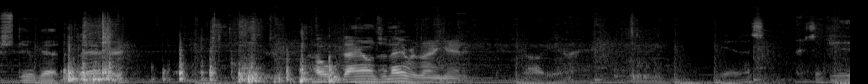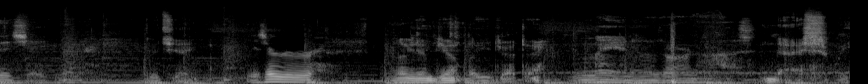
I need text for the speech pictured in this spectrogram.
still got the battery, hold downs and everything in it. Oh yeah. Yeah, that's that's a good shape, man. Good shape. Yes, sir. Look at them jump leads right there. Man, those are nice. Nice, sweet.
